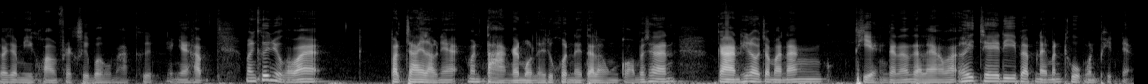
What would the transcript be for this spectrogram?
ก็จะมีความ flexible มากขึ้นอย่างเงี้ยครับ มันขึ้นอยู่กับว่าปัจจัยเหล่านี้มันต่างกันหมดเลยทุกคนในแต่ละองค์กร เพราะฉะนั้นการที่เราจะมานั่งเถียงกันตั้งแต่แรกว่าเอ้ย JD แบบไหนมันถูกมันผิดเนี่ย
